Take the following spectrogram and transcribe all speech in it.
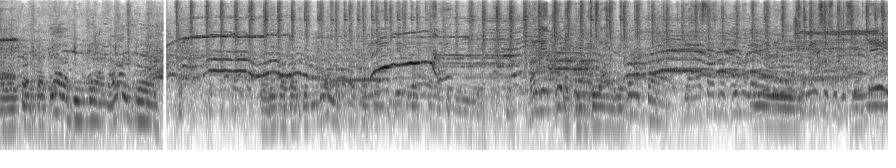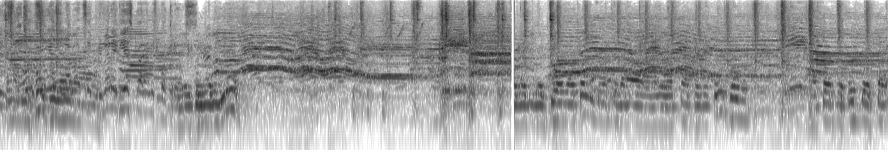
avanzar tacladas y un gran avance. Segunda oportunidad, y Más bien. Ya están rompiendo la línea, vamos a ver si es suficiente. Y no, sigue el avance, primera y 10 para los El potros. La Universidad Autónoma se va a levantar con el triunfo. 14 puntos para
